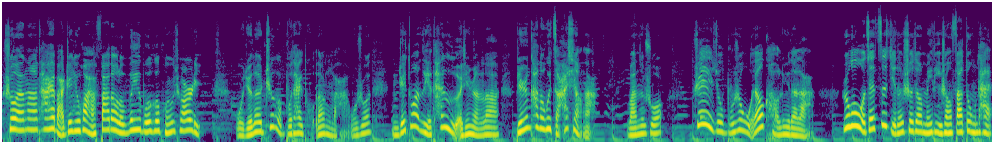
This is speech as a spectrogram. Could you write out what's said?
说完呢，他还把这句话发到了微博和朋友圈里。我觉得这不太妥当吧？我说你这段子也太恶心人了，别人看到会咋想啊？丸子说，这就不是我要考虑的啦。如果我在自己的社交媒体上发动态，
